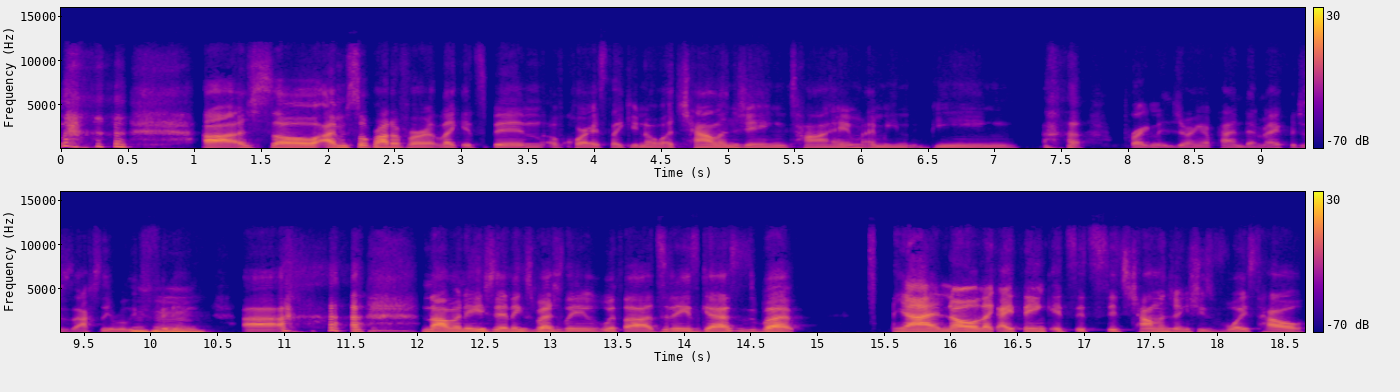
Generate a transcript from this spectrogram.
uh, so I'm so proud of her. Like it's been, of course, like you know, a challenging time. I mean, being pregnant during a pandemic, which is actually a really fitting uh nomination, especially with uh today's guests. But yeah, I know. Like I think it's it's it's challenging. She's voiced how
